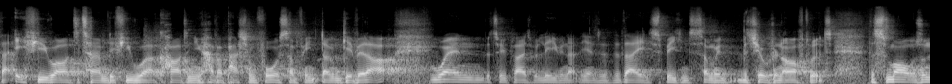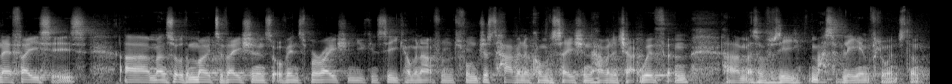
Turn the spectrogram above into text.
that if you are determined, if you work hard and you have a passion for something, don't give it up. When the two players were leaving at the end of the day, speaking to some of the children afterwards, the smiles on their faces um, and sort of the motivation and sort of inspiration you can see coming out from, from just having a conversation, having a chat with them um, has obviously massively influenced them.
